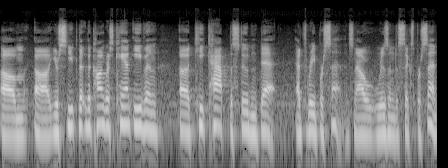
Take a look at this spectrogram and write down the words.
Um, uh, you, the, the, Congress can't even uh, keep, cap the student debt at 3%. It's now risen to 6%,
